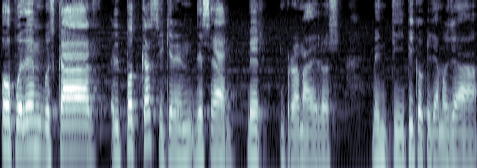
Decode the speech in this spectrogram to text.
o pueden buscar el podcast si quieren desean ver un programa de los veintipico que ya hemos ya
